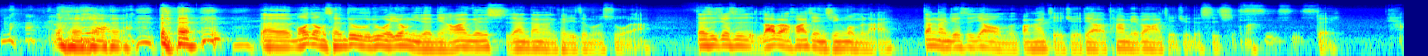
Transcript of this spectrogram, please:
吗？没有，呃某种程度，如果用你的鸟案跟屎案，当然可以这么说啦。但是就是老板花钱请我们来，当然就是要我们帮他解决掉他没办法解决的事情嘛。是是是。对，好，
